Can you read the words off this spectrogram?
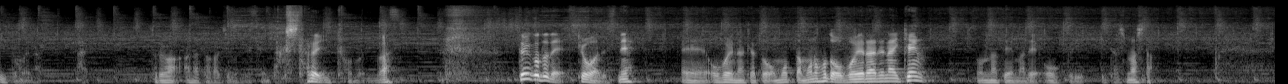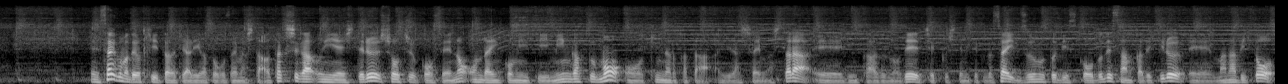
いいと思います。はい。それはあなたが自分で選択したらいいと思います。ということで今日はですね、えー、覚えなきゃと思ったものほど覚えられない件そんなテーマでお送りいたしましたえ最後までお聴きいただきありがとうございました。私が運営している小中高生のオンラインコミュニティ民学も気になる方いらっしゃいましたら、えー、リンクあるのでチェックしてみてください。Zoom と Discord で参加できる、えー、学びと、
